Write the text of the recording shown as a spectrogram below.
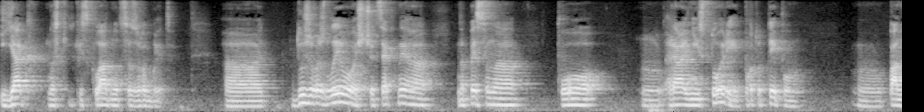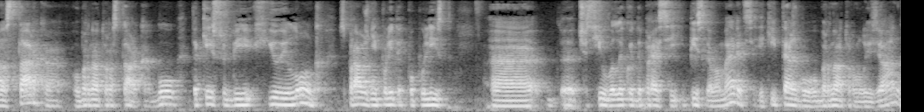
і як наскільки складно це зробити. Дуже важливо, що ця книга написана по реальній історії, прототипом пана Старка, губернатора Старка, був такий собі Хьюі Лонг, справжній політик-популіст. Е, е, часів Великої депресії і після в Америці, який теж був губернатором Луїзіани,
